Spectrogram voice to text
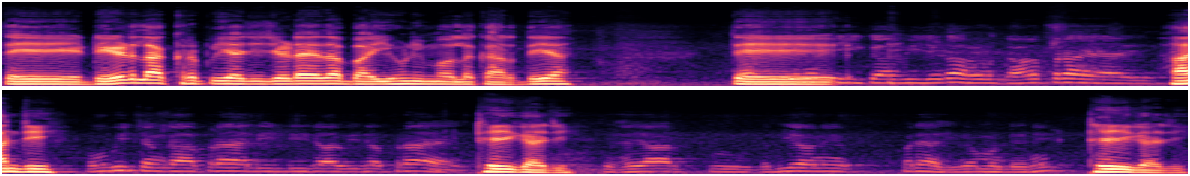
ਤੇ 1.5 ਲੱਖ ਰੁਪਈਆ ਜੀ ਜਿਹੜਾ ਇਹਦਾ ਬਾਈ ਹੁਣੀ ਮੁੱਲ ਕਰਦੇ ਆ। ਤੇ ਇਹ ਟੀਕਾ ਵੀ ਜਿਹੜਾ ਹੁਣ ਗਾਂ ਭਰਾਇਆ ਏ ਹਾਂਜੀ। ਉਹ ਵੀ ਚੰਗਾ ਭਰਾ ਲੀਲੀ ਰਾਵੀ ਦਾ ਭਰਾ ਹੈ। ਠੀਕ ਹੈ ਜੀ। ਤੇ ਹਜ਼ਾਰ ਅਮ, ਵਧੀਆ ਉਹਨੇ ਭਰਿਆ ਸੀਗਾ ਮੁੰਡੇ ਨੇ। ਠੀਕ ਹੈ ਜੀ।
